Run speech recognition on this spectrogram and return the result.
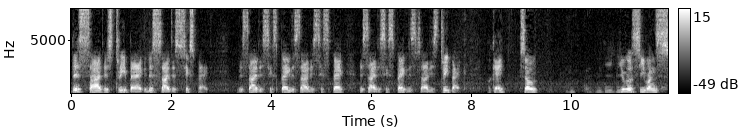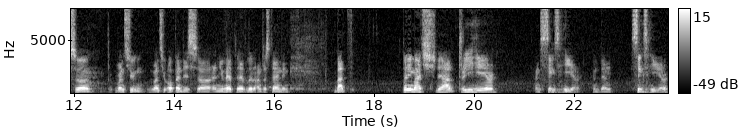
this side is 3 peg this side is 6 peg this side is 6 peg this side is 6 peg this side is 6 peg this side is 3 peg okay? So you will see once uh, once you once you open this uh, and you have to have little understanding. But pretty much there are three here and six here and then six here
